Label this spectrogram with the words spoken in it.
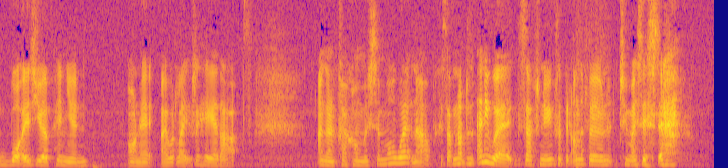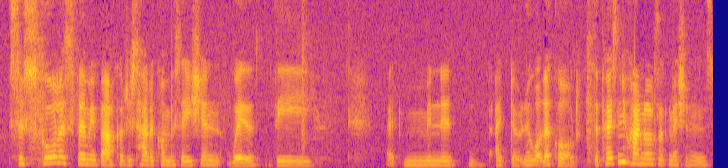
what is your opinion on it? I would like to hear that. I'm going to crack on with some more work now because I've not done any work this afternoon because I've been on the phone to my sister so school has phoned me back. I've just had a conversation with the admin, I don't know what they're called. The person who handles admissions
